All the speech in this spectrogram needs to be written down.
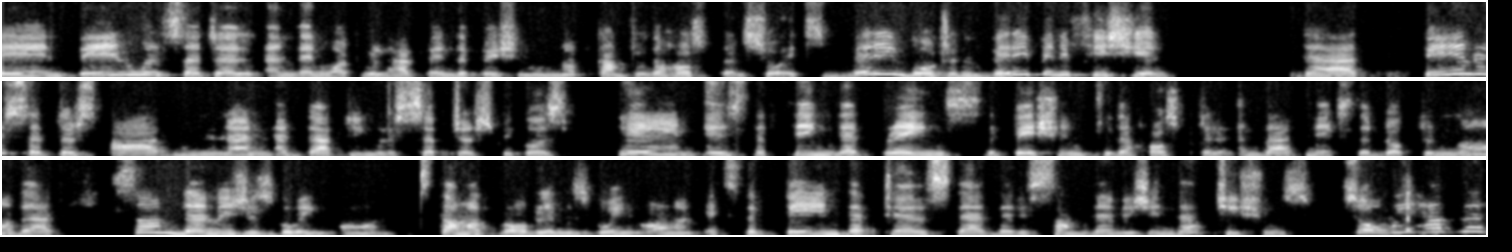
pain, pain will settle, and then what will happen? The patient will not come to the hospital. So it's very important, very beneficial that pain receptors are non-adapting receptors because pain is the thing that brings the patient to the hospital and that makes the doctor know that some damage is going on stomach problem is going on. It's the pain that tells that there is some damage in that tissues. So we have the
